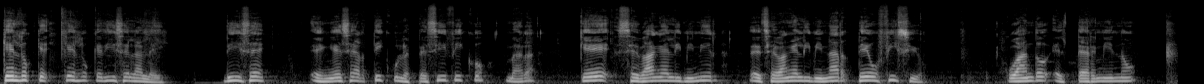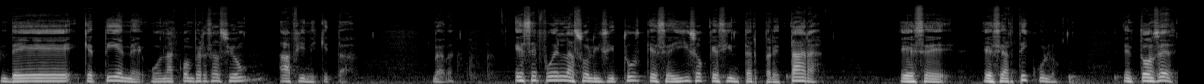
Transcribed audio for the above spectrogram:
¿qué es, lo que, ¿qué es lo que dice la ley? Dice en ese artículo específico, ¿verdad? Que se van a eliminar, eh, se van a eliminar de oficio cuando el término de que tiene una conversación ha finiquitado. ¿verdad? Esa fue la solicitud que se hizo que se interpretara ese, ese artículo. Entonces,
